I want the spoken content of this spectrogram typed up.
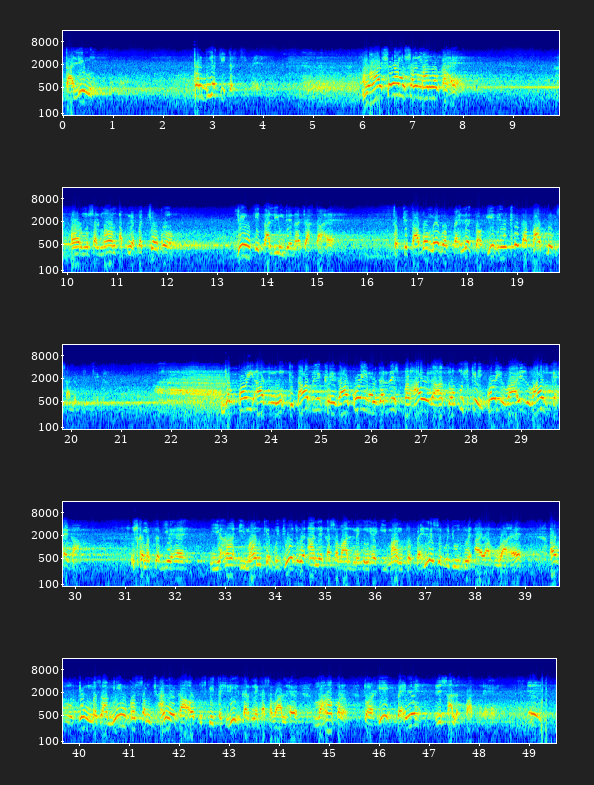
تعلیمی تربیتی ترتیب ہے۔ معاشرہ مسلمانوں کا ہے۔ اور مسلمان اپنے بچوں کو دین کی تعلیم دینا چاہتا ہے۔ تو کتابوں میں وہ پہلے تو عید لکھے گا، بعد میں رسالت لکھے گا۔ جب کوئی آدمی کتاب لکھے گا، کوئی مدرس پڑھائے گا، تو اس کے کوئی واحد واز کہے گا۔ اس کا مطلب یہ ہے یہاں ایمان کے وجود میں آنے کا سوال نہیں ہے۔ ایمان تو پہلے سے وجود میں آیا ہوا ہے۔ اب ان مضامین کو سمجھانے کا اور اس کی تشریح کرنے کا سوال ہے۔ وہاں پر توحید پہلے رسالت بات میں ہے۔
